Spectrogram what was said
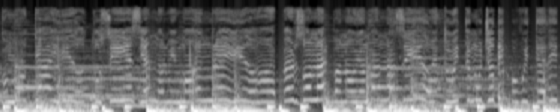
¿Cómo te ha ido? Tú sigues siendo el mismo engreído. No es personal, pa' novio no has nacido. Estuviste mucho tiempo, fuiste distraído.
